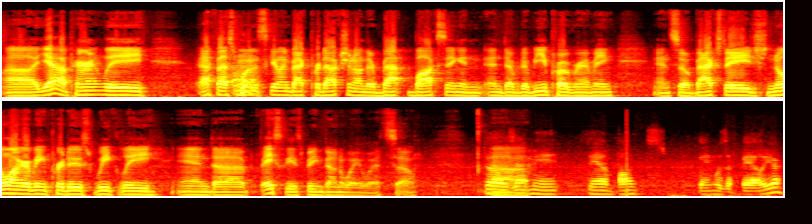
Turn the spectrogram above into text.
uh, yeah, apparently FS1 is scaling back production on their boxing and, and WWE programming, and so backstage no longer being produced weekly, and uh, basically it's being done away with. So So Uh, does that mean CM Punk's thing was a failure?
